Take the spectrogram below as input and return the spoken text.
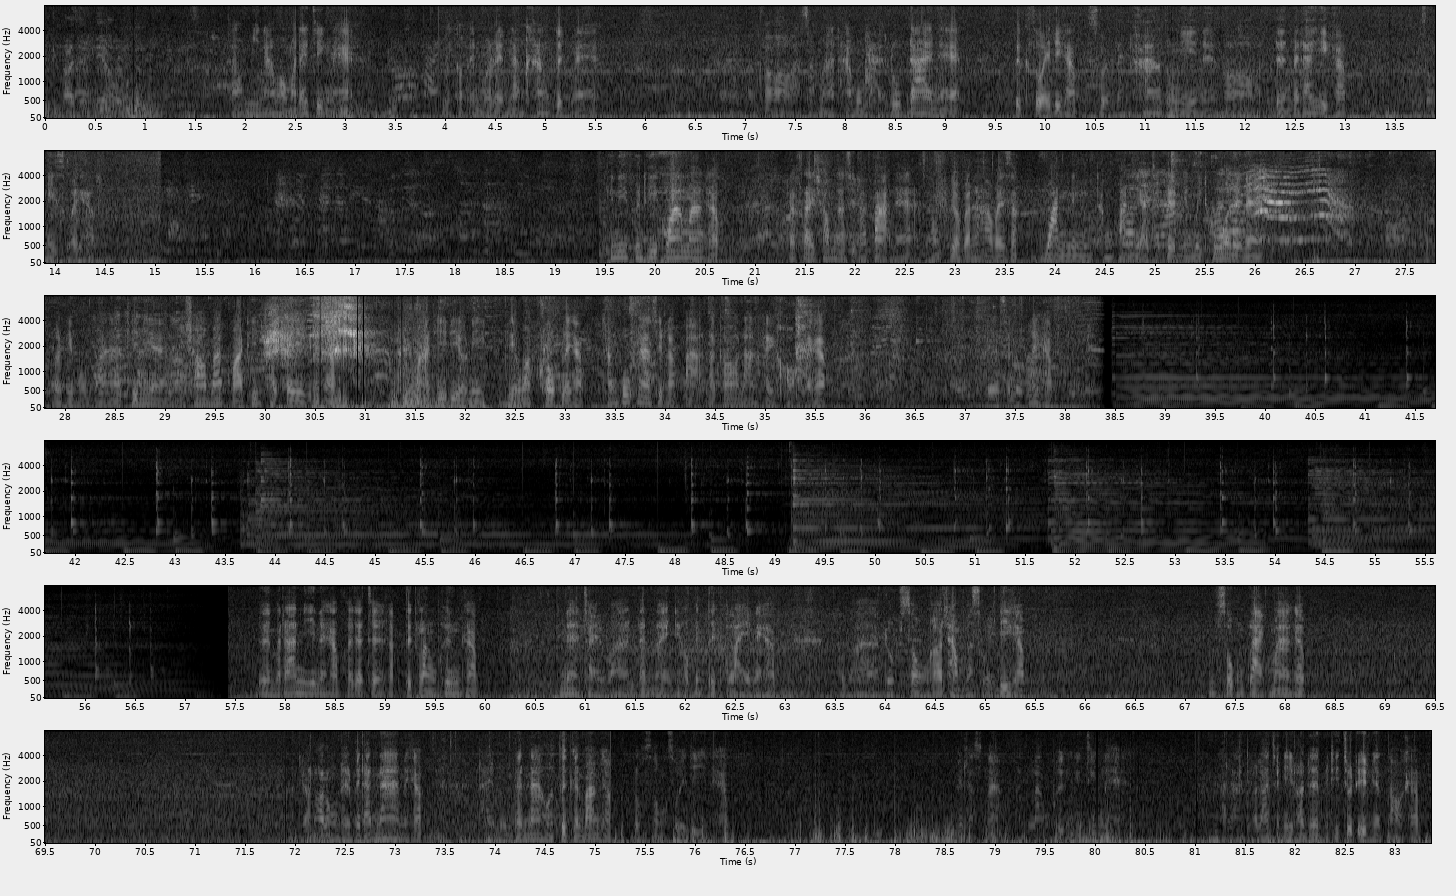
แล้วมีน้ำออกมาได้จริงนะฮะมันก็เป็นบริเวณด้านข้างตึกนะฮะก็สามารถหามุมถ่ายรูปได้นะฮะ ตึกสวยดีครับส่วนด้านข้างตรงนี้นะก็เดินไปได้อีกครับตรงนี้สวยครับ ที่นี่พื้นที่กว้างมากครับ ถ้าใครชอบงานศิลปะนะอาจจะต้องเผื่อเวลาไว้สักวันหนึ่งทั้งวันนี้อาจจะเดินยังไม่ทั่วเลยนะฮะเปิดที่ผมว่าที่นี่ผมชอบมากกว่าที่ไทเปอีกนะครับ มาที่เดียวนี่เรียกว่าครบเลยครับ ทั้งพวกงานศิลปะแล้วก็ร้านขายของนะครับ เดินสนุกเลยครับ ดินมาด้านนี้นะครับ ก็จะเจอกับตึกลังพึ่งครับไม่แน่ใจว่าด้านในนี่เขาเป็นตึกอะไรนะครับ แต่ว่ารูปทรงเขาทำมาสวยดีครับ รูปทรงแปลกมากครับ เดี๋ยวเราลองเดินไปด้านหน้านะครับ ถ่ายมุมด้านหน้าของตึกกันบ้างครับ รูปทรงสวยดีนะครับเป็นลักษณะเหมือนรังพึ่งจริงๆนะฮะเอาล่ะเดี๋ยวหลังจากนี้เราเดินไปที่จุดอื่นกันต่อครับ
